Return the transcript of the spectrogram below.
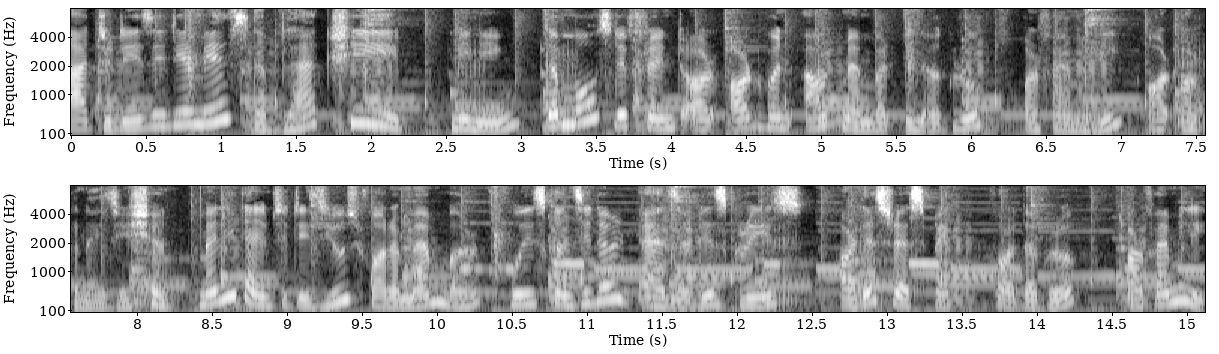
Our today's idiom is the black sheep, meaning the most different or odd one out member in a group or family or organization. Many times it is used for a member who is considered as a disgrace or disrespect for the group or family.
